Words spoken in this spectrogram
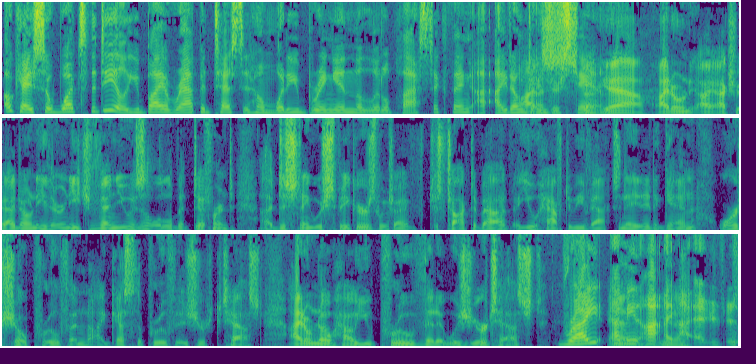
Okay, so what's the deal? You buy a rapid test at home. What do you bring in the little plastic thing? I, I don't I understand. spe- yeah, I don't. I actually I don't either. And each venue is a little bit different. Uh, distinguished speakers, which I've just talked about, you have to be vaccinated again or show proof. And I guess the proof is your test. I don't know how you prove that it was your test. Right? I mean, I, you know. I,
